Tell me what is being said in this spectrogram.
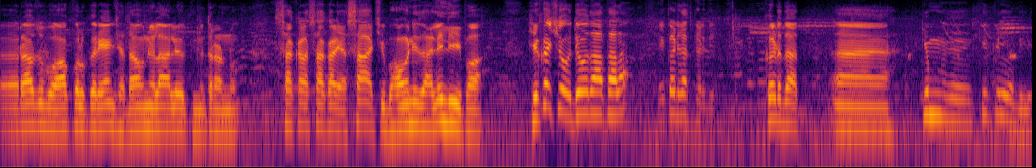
राजूभाऊ अकोलकर यांच्या धावणीला आले होते मित्रांनो. सकाळ सकाळ या सहाची भावनी झालेली आहे पहा. हे कसे होते हो दाताला? इकडे जात करते कडदात. किम कितीला दिली?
